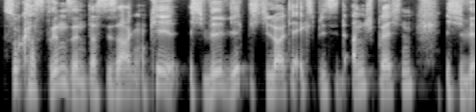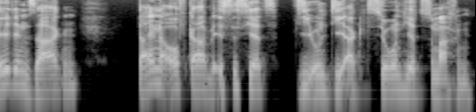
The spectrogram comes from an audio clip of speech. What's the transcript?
so krass drin sind, dass sie sagen, okay, ich will wirklich die Leute explizit ansprechen. Ich will denen sagen, deine Aufgabe ist es jetzt, die und die Aktion hier zu machen.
